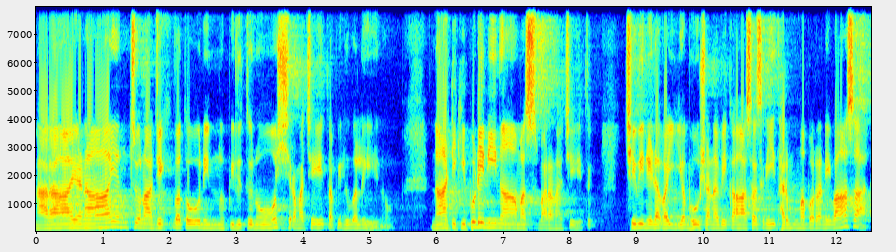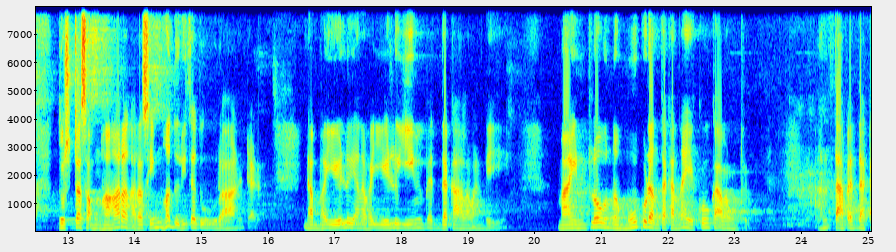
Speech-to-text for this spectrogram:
నారాయణాయంచు నా జిహ్వతో నిన్ను పిలుతునో శ్రమచేత పిలువలేను. నాటికిపుడి నీ నామస్మరణ చేతు. చివినిడవయ్య భూషణ వికాస శ్రీధర్మపుర నివాస దుష్ట సంహార నరసింహ దురిత దూర అంటాడు. డెబ్భై ఏళ్ళు ఎనభై ఏళ్ళు ఏమి పెద్ద కాలం అండి. మా ఇంట్లో ఉన్న మూకుడు అంతకన్నా ఎక్కువ కాలం ఉంటుంది. అంత పెద్ద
